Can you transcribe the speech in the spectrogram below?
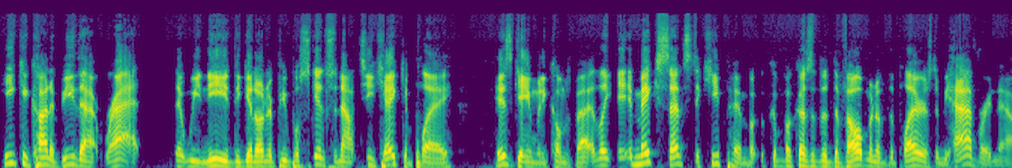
He could kind of be that rat that we need to get under people's skin. So now TK can play his game when he comes back. Like it makes sense to keep him bec- because of the development of the players that we have right now.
